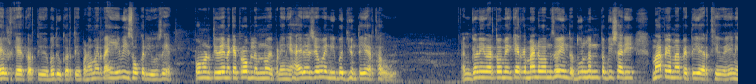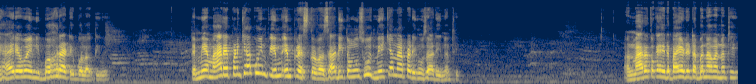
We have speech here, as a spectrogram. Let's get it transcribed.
હેલ્થ કેર કરતી હોય, બધું કરતી હોય. પણ અમારે ત્યાં એવી છોકરીઓ છે પમણતી હોય એને કાંઈ પ્રોબ્લેમ ન હોય, પણ એની હારે જે હોય ને એ બધું તૈયાર થવું હોય. અને ઘણીવાર તો અમે ક્યારેક માંડવામાં જોઈએ ને તો દુલ્હન તો બિચારી માપે માપે તૈયાર થઈ હોય. એની હારે હોય એની બહરાટી બોલાવતી હોય. તો મેં મારે પણ ક્યાં કોઈને ઇમ્પ્રેસ કરવા? સાડી તો હું છું જ મેં ક્યાં ના પાડી હું સાડી નથી? અને મારે તો કાંઈ બાયોડેટા બનાવવા નથી.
